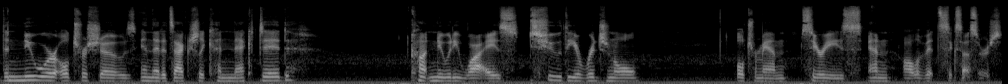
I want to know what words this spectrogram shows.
the newer Ultra shows in that it's actually connected continuity wise to the original Ultraman series and all of its successors.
